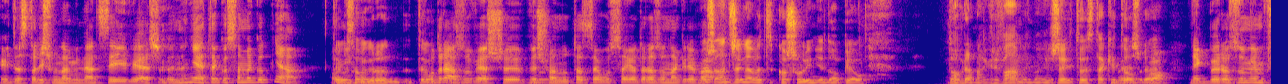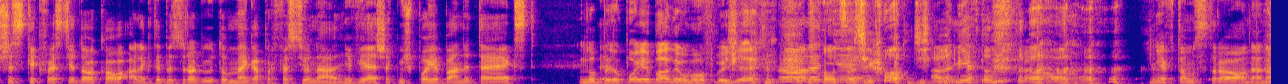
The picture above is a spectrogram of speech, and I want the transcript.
Ej, dostaliśmy nominację i wiesz, no nie, tego samego dnia. Tego samego... Tego... Od razu, wiesz, wyszła nuta Zeusa i od razu nagrywamy. Wiesz, Andrzej nawet koszuli nie dopiął. Dobra, nagrywamy, no jeżeli to jest takie Wiesz, dobre. bo jakby rozumiem wszystkie kwestie dookoła, ale gdyby zrobił to mega profesjonalnie, wiesz, jakiś pojebany tekst, No był pojebany, umówmy się. No, ale o nie. co ci chodzi? ale nie w tą stronę. Nie w tą stronę, no.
